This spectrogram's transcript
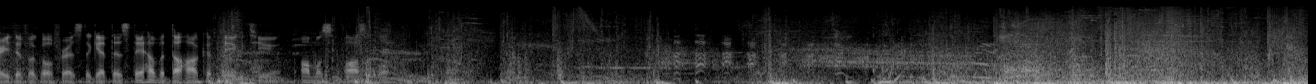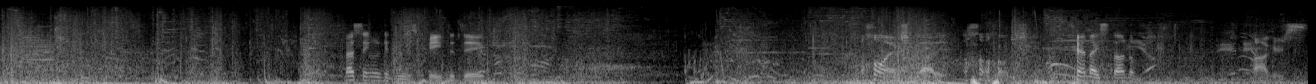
Very difficult for us to get this. They have a Dehaka dig too. Almost impossible. Best thing we can do is bait the dig. Oh, I actually got it. Oh shit. And I stun him. Loggers.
